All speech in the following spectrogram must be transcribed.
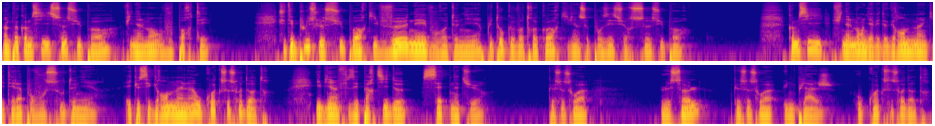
un peu comme si ce support finalement vous portait. C'était plus le support qui venait vous retenir plutôt que votre corps qui vient se poser sur ce support. Comme si finalement il y avait de grandes mains qui étaient là pour vous soutenir, et que ces grandes mains-là, ou quoi que ce soit d'autre, eh bien, faisaient partie de cette nature. Que ce soit le sol, que ce soit une plage, ou quoi que ce soit d'autre.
